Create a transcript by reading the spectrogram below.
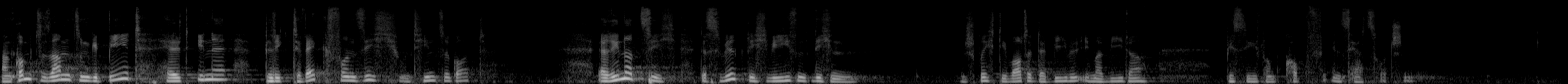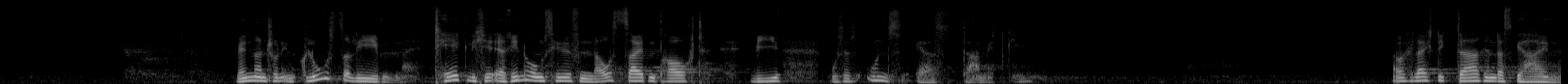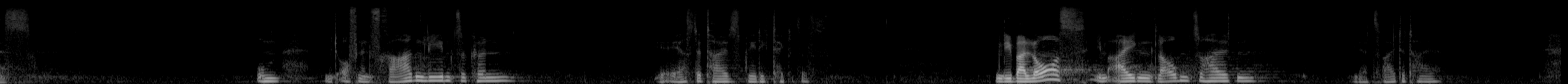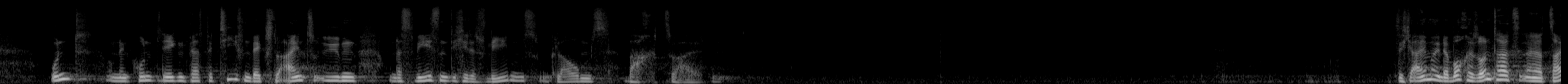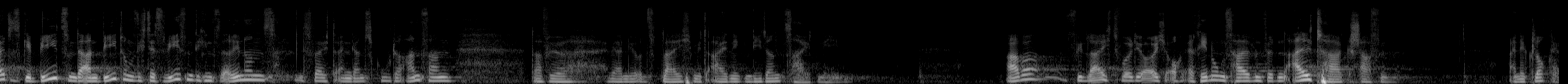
Man kommt zusammen zum Gebet, hält inne, blickt weg von sich und hin zu Gott, erinnert sich des wirklich Wesentlichen und spricht die Worte der Bibel immer wieder, bis sie vom Kopf ins Herz rutschen. Wenn man schon im Klosterleben tägliche Erinnerungshilfen und Auszeiten braucht, wie muss es uns erst damit gehen? Aber vielleicht liegt darin das Geheimnis. Um mit offenen Fragen leben zu können, wie der erste Teil des Predigtextes. Um die Balance im eigenen Glauben zu halten, wie der zweite Teil und um den grundlegenden Perspektivenwechsel einzuüben und das Wesentliche des Lebens und Glaubens wach zu halten. Sich einmal in der Woche sonntags in einer Zeit des Gebets und der Anbetung sich des Wesentlichen zu erinnern, ist vielleicht ein ganz guter Anfang. Dafür werden wir uns gleich mit einigen Liedern Zeit nehmen. Aber vielleicht wollt ihr euch auch Erinnerungshalfen für den Alltag schaffen, eine Glocke,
